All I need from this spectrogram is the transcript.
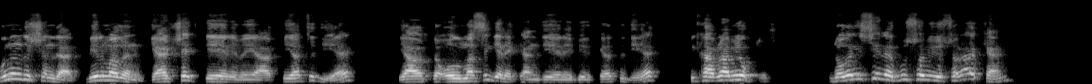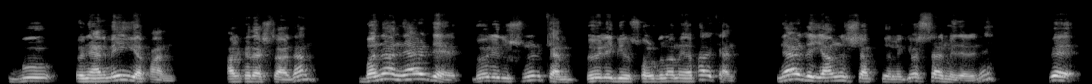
Bunun dışında bir malın gerçek değeri veya fiyatı diye yahut da olması gereken değeri bir fiyatı diye bir kavram yoktur. Dolayısıyla bu soruyu sorarken bu önermeyi yapan arkadaşlardan bana nerede böyle düşünürken, böyle bir sorgulama yaparken nerede yanlış yaptığını göstermelerini ve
